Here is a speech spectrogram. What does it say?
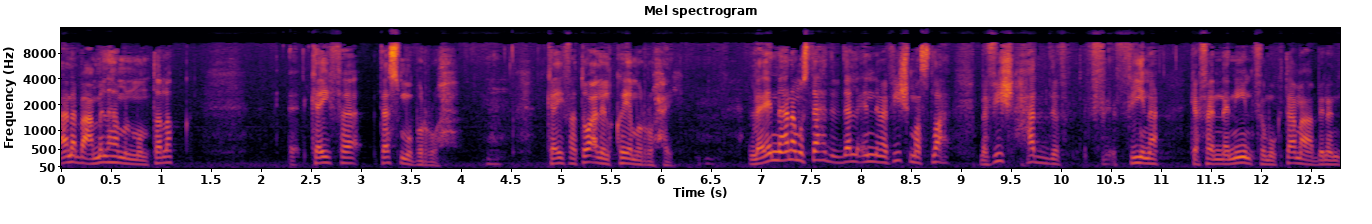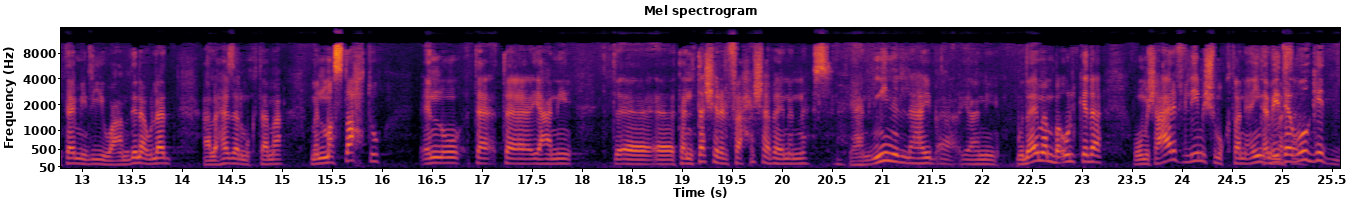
أنا بعملها من منطلق آه، كيف تسمو بالروح؟ كيف تعلي القيم الروحية؟ لأن أنا مستهدف ده لأن مفيش مصلحة مفيش حد فينا كفنانين في مجتمع بننتمي ليه وعندنا أولاد على هذا المجتمع من مصلحته انه ت ت يعني آه، تنتشر الفاحشة بين الناس. يعني مين اللي هيبقى يعني ودايما بقول كده ومش عارف ليه مش مقتنعين طب اذا. وجد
